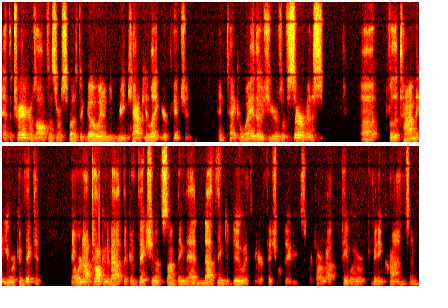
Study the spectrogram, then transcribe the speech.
at the treasurer's office are supposed to go in and recalculate your pension and take away those years of service uh, for the time that you were convicted. Now, we're not talking about the conviction of something that had nothing to do with your official duties. We're talking about people who are committing crimes. And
